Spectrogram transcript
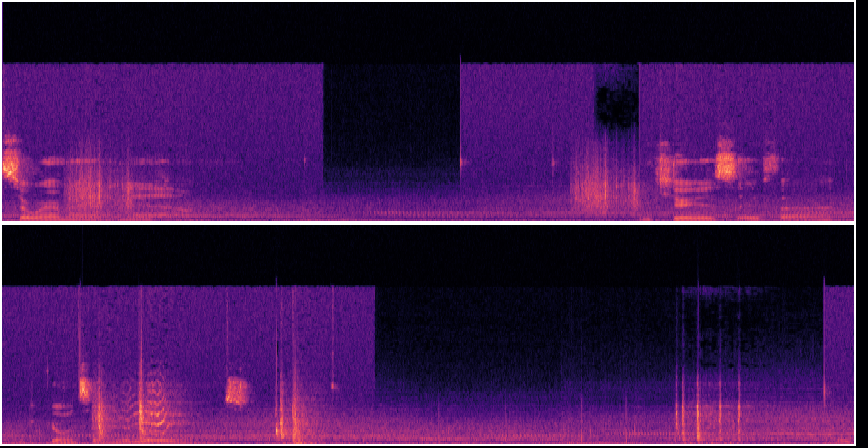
Alright, so where am I at now? I'm curious if uh, we could go into any of the other rooms. Nope.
